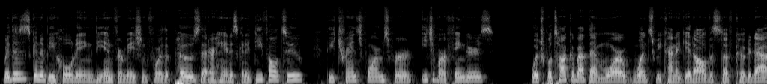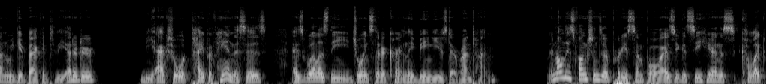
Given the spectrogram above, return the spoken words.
Where this is going to be holding the information for the pose that our hand is going to default to, the transforms for each of our fingers, which we'll talk about that more once we kind of get all the stuff coded out and we get back into the editor, the actual type of hand this is, as well as the joints that are currently being used at runtime. And all these functions are pretty simple. As you can see here in this collect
